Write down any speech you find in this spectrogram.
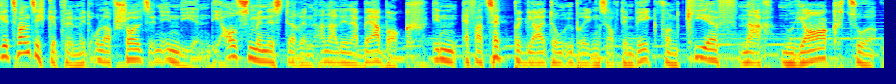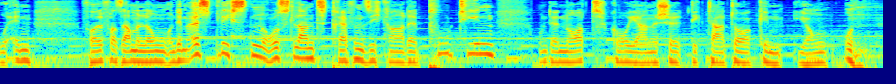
G20-Gipfel mit Olaf Scholz in Indien, die Außenministerin Annalena Baerbock. In FAZ-Begleitung übrigens auf dem Weg von Kiew nach New York zur UN-Vollversammlung und im östlichsten Russland treffen sich gerade Putin und der nordkoreanische Diktator Kim Jong-un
